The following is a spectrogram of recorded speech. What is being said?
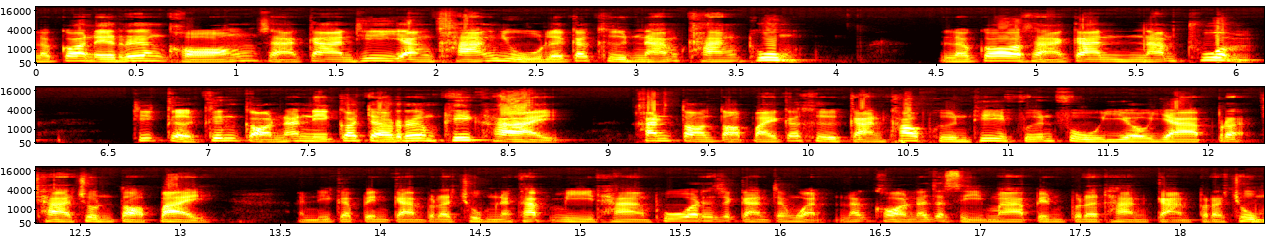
แล้วก็ในเรื่องของสถานการณ์ที่ยังค้างอยู่เลยก็คือน้ำค้างทุ่ง แล้วก็สถานการณ์น้ำท่วมที่เกิดขึ้นก่อนหน้านี้ก็จะเริ่มคลี่คลาย ขั้นตอนต่อไปก็คือการเข้าพื้นที่ฟื้นฟูเยียวยาประชาชนต่อไป อันนี้ก็เป็นการประชุมนะครับ มีทางผู้ว่าราชการจังหวัดนครราชสีมาเป็นประธานการประชุม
